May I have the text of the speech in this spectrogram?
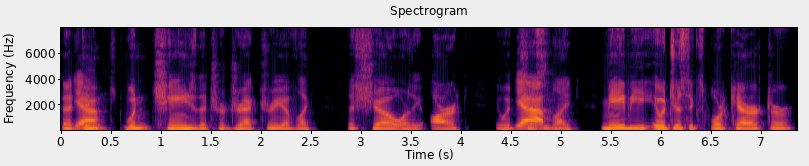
that Yeah. didn't wouldn't change the trajectory of like the show or the arc. It would Yeah. just like maybe it would just explore character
